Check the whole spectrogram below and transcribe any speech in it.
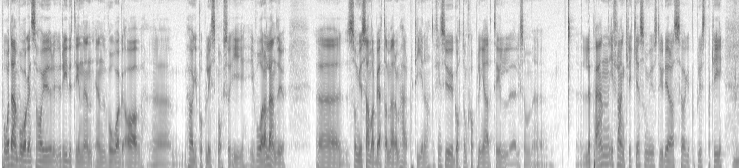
på den vågen så har ju ridit in en, en våg av eh, högerpopulism också i, i våra länder ju. Eh, som ju samarbetar med de här partierna. Det finns ju gott om kopplingar till liksom, Le Pen i Frankrike som ju styr deras högerpopulistparti. Mm.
